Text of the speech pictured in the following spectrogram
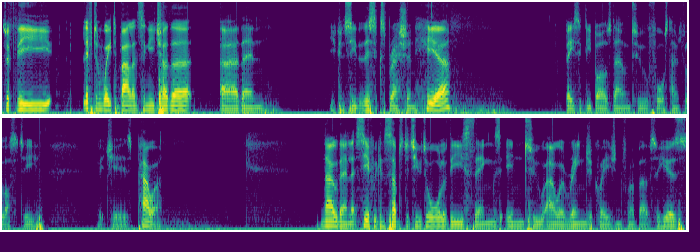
So if the lift and weight are balancing each other, uh, then you can see that this expression here basically boils down to force times velocity, which is power. Now then, let's see if we can substitute all of these things into our range equation from above. So here's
